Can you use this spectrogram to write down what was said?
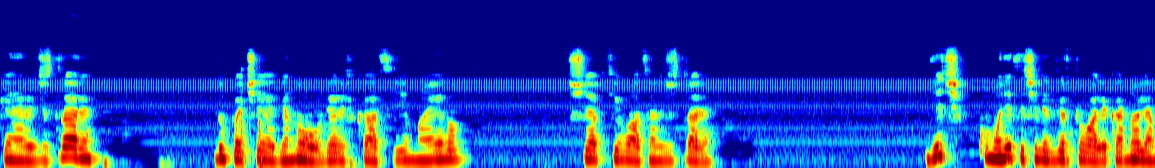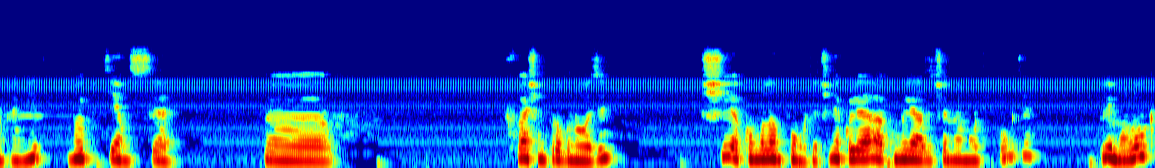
pe înregistrare, după aceea din nou verificați e-mail-ul și activați înregistrarea. Deci, cu monedele cele virtuale care noi le-am primit, noi putem să uh, facem prognoze și acumulăm puncte. Cine acumulează cel mai multe puncte, primul loc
